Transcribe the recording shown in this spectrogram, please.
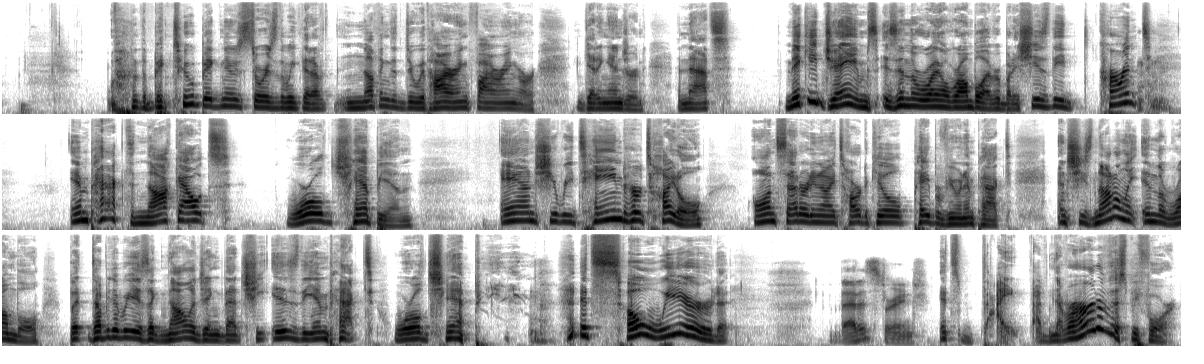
the big two big news stories of the week that have nothing to do with hiring, firing, or getting injured, and that's Mickie James is in the Royal Rumble. Everybody, she is the current Impact Knockouts World Champion, and she retained her title on Saturday night's Hard to Kill pay per view in Impact. And she's not only in the Rumble, but WWE is acknowledging that she is the Impact World Champion. it's so weird. That is strange. It's I I've never heard of this before.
